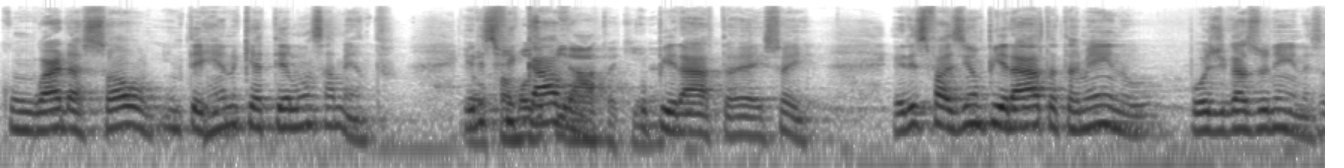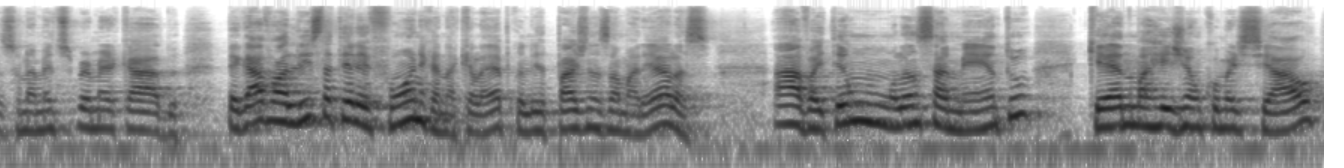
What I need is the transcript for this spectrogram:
com guarda-sol em terreno que ia ter lançamento. É o Eles ficavam. pirata aqui, o né? pirata, é isso aí. Eles faziam pirata também no, posto de gasolina, estacionamento de supermercado. Pegava uma lista telefônica naquela época, ali, páginas amarelas. Ah, vai ter um lançamento que é numa região comercial.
